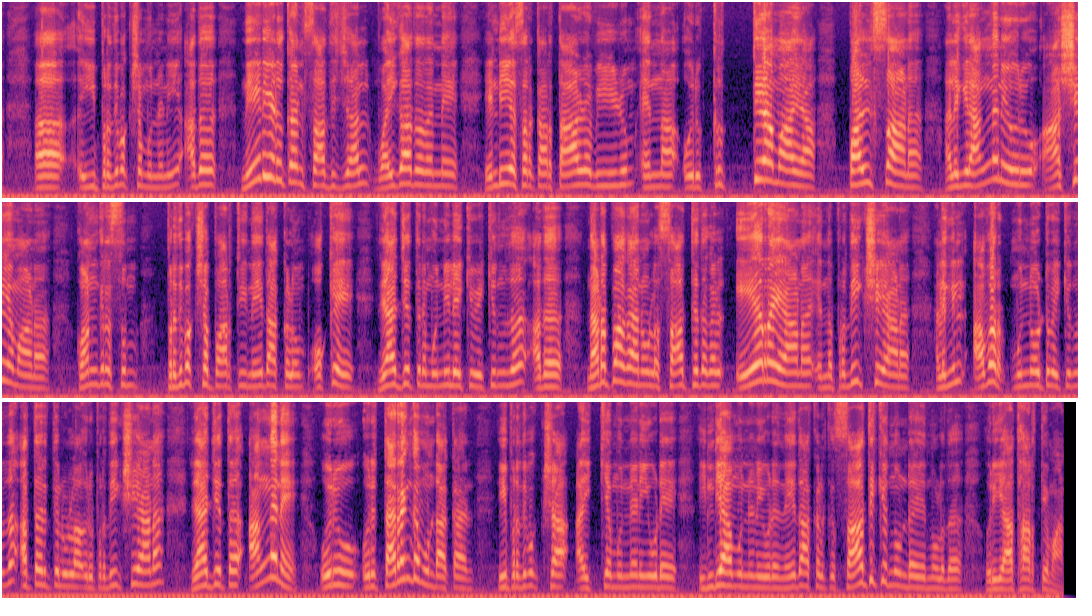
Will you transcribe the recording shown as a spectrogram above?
ഈ പ്രതിപക്ഷ മുന്നണി. അത് നേടിയെടുക്കാൻ സാധിച്ചാൽ വൈകാതെ തന്നെ എൻ സർക്കാർ താഴെ വീഴും എന്ന ഒരു കൃത്യമായ പൾസാണ് അല്ലെങ്കിൽ അങ്ങനെ ഒരു ആശയമാണ് കോൺഗ്രസും പ്രതിപക്ഷ പാർട്ടി നേതാക്കളും ഒക്കെ രാജ്യത്തിന് മുന്നിലേക്ക് വെക്കുന്നത് അത് നടപ്പാകാനുള്ള സാധ്യതകൾ ഏറെയാണ് എന്ന പ്രതീക്ഷയാണ് അല്ലെങ്കിൽ അവർ മുന്നോട്ട് വയ്ക്കുന്നത് അത്തരത്തിലുള്ള ഒരു പ്രതീക്ഷയാണ്. രാജ്യത്ത് അങ്ങനെ ഒരു ഒരു തരംഗമുണ്ടാക്കാൻ ഈ പ്രതിപക്ഷ ഐക്യ മുന്നണിയുടെ ഇന്ത്യ മുന്നണിയുടെ നേതാക്കൾക്ക് സാധിക്കുന്നുണ്ട് എന്നുള്ളത് ഒരു യാഥാർത്ഥ്യമാണ്.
